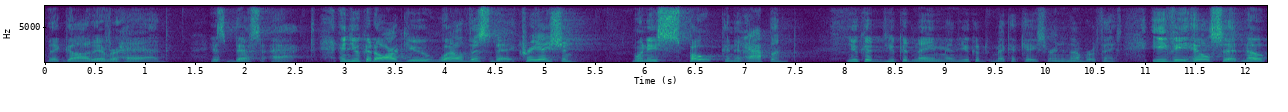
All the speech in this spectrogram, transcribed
that God ever had? His best act? And you could argue, well, this day, creation, when he spoke and it happened. You could, you could name and you could make a case for any number of things. E.V. Hill said, no,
